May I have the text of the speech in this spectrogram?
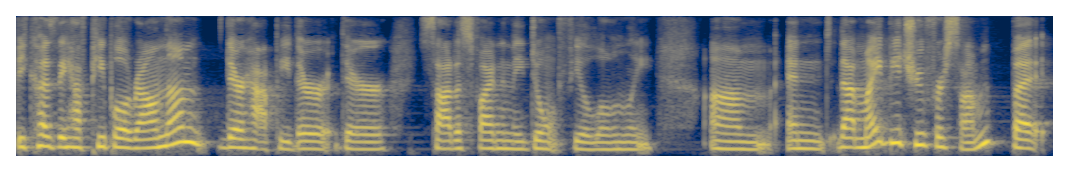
because they have people around them, they're happy, they're, they're satisfied and they don't feel lonely. Um, and that might be true for some, but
